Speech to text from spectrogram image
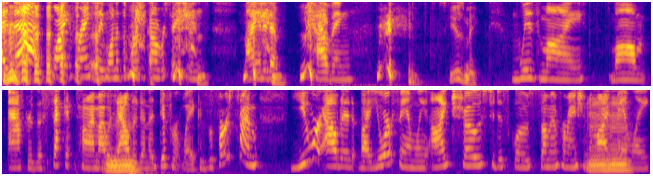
and that, quite frankly, one of the first conversations I ended up having Excuse me. with my mom after the second time I was Mm-hmm. outed in a different way. Because the first time you were outed by your family, I chose to disclose some information to my family.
